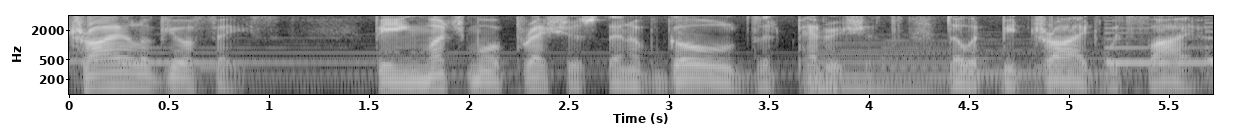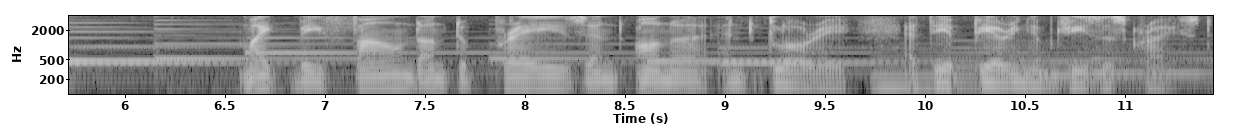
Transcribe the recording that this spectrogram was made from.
Trial of your faith, being much more precious than of gold that perisheth, though it be tried with fire, might be found unto praise and honor and glory at the appearing of Jesus Christ.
